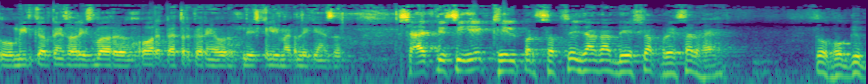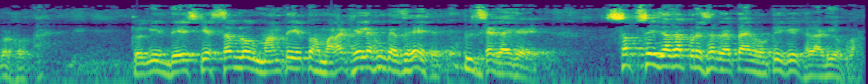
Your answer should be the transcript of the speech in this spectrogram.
तो उम्मीद करते हैं सर इस बार और बेहतर करें और देश के लिए मेडल लेके आए सर। शायद किसी एक खेल पर सबसे ज़्यादा देश का प्रेशर है तो हॉकी पर होता है। क्योंकि देश के सब लोग मानते हैं तो हमारा खेल है, हम कैसे पीछे रह गए? सबसे ज़्यादा प्रेशर रहता है हॉकी के खिलाड़ियों पर।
